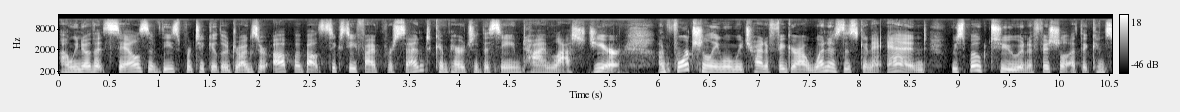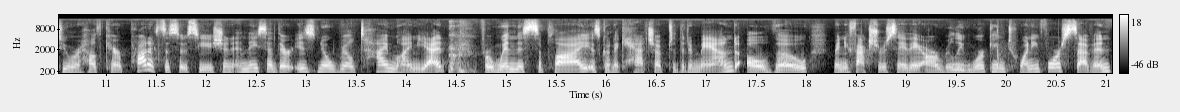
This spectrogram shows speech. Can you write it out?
Uh, we know that sales of these particular drugs are up about 65 percent compared to the same time last year. Unfortunately, when we try to figure out when is this going to end, we spoke to an official at the Consumer Healthcare Products Association, and they said there is no real timeline yet for when this supply is going to catch up to the demand, although manufacturers say they are really working 24 7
